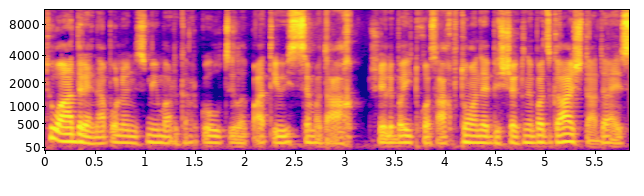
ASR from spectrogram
თუ ადრე ნაპოლეონის მიმართ გარკვეულწილად პატივისცემა და შეიძლება ითქვას აღფრთოვანების შეგნებაც გააჩნდა და ეს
